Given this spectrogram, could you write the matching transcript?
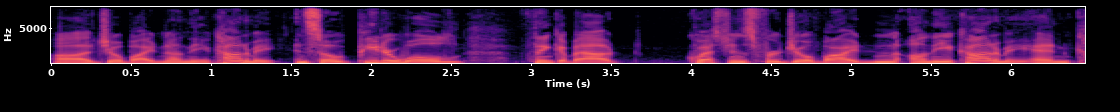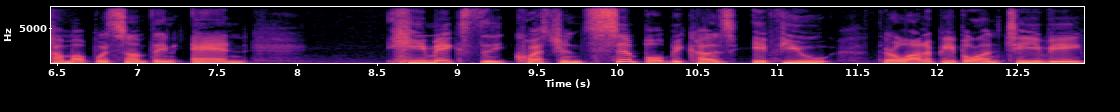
uh, Joe Biden on the economy, and so Peter will think about questions for Joe Biden on the economy and come up with something and he makes the question simple because if you there are a lot of people on TV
